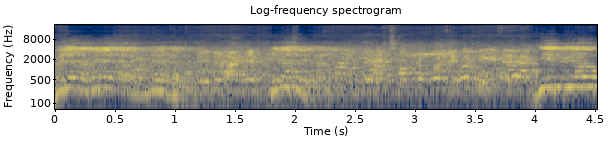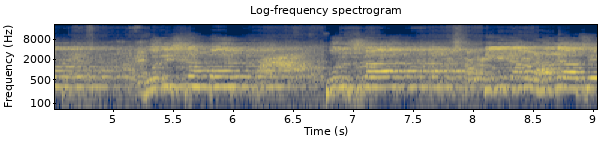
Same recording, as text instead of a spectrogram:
মিলে দাও মিলে দাও মিলে দাও। ঠিক আছে? দ্বিতীয় উনিশ নম্বর পুরস্কার টিকিট আমার হাতে আছে।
